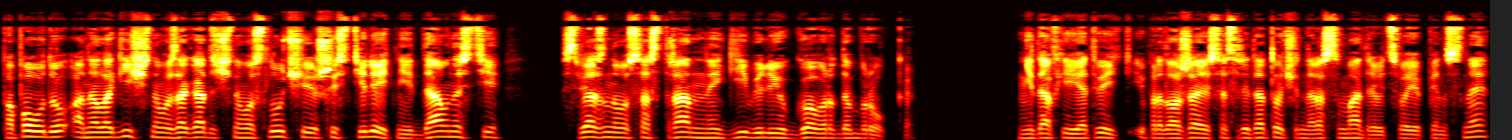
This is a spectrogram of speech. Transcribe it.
по поводу аналогичного загадочного случая шестилетней давности связанного со странной гибелью Говарда Брукка. Не дав ей ответить и продолжая сосредоточенно рассматривать свое пенсне,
